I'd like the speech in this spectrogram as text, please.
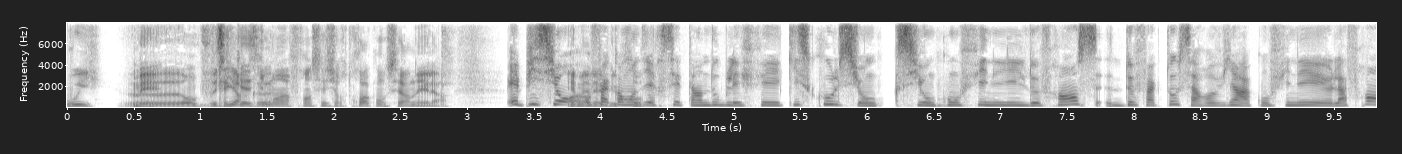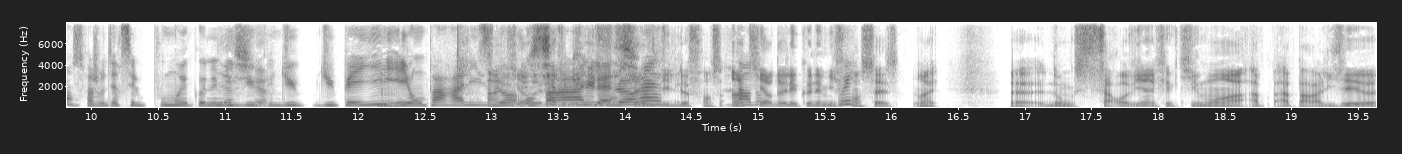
oui, mais euh, on peut dire. C'est quasiment un Français sur trois concerné là. Et puis, si on, enfin, comment dire, c'est un double effet qui se coule. Si on, si on confine l'Île-de-France, de facto, ça revient à confiner la France. Enfin, je veux dire, c'est le poumon économique du, du, pays hmm. et on paralyse, un le, on paralyse le reste. Un tiers de l'économie française. Ouais. Euh, donc ça revient effectivement à, paralyser euh,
